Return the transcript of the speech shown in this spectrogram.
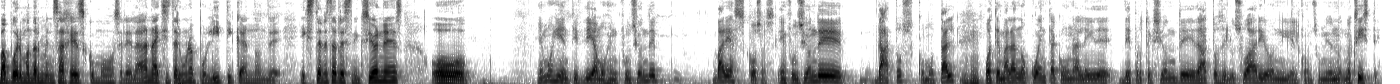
va a poder mandar mensajes como se le da gana, ¿existe alguna política en donde existan estas restricciones o... Hemos digamos, en función de varias cosas. En función de datos como tal, Guatemala no cuenta con una ley de, protección de datos del usuario ni del consumidor, no, existe.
